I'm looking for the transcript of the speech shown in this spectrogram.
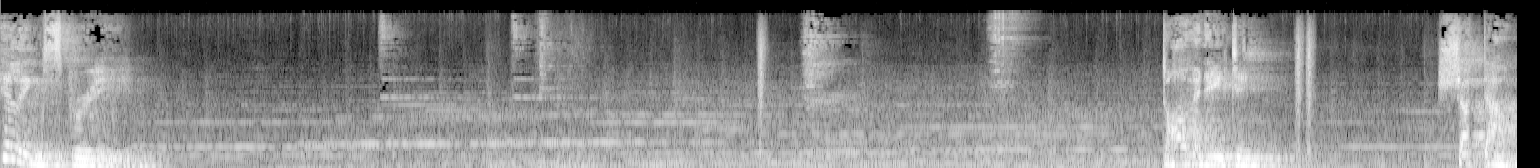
Killing spree. Dominating. Shut down.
